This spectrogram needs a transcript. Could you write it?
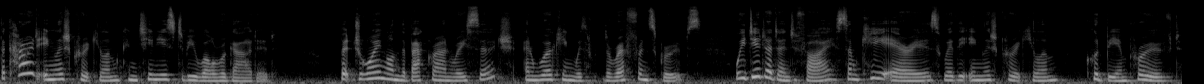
The current English curriculum continues to be well regarded, but drawing on the background research and working with the reference groups, we did identify some key areas where the English curriculum could be improved.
